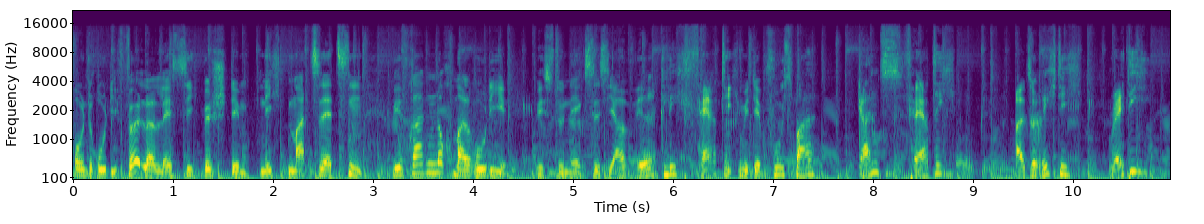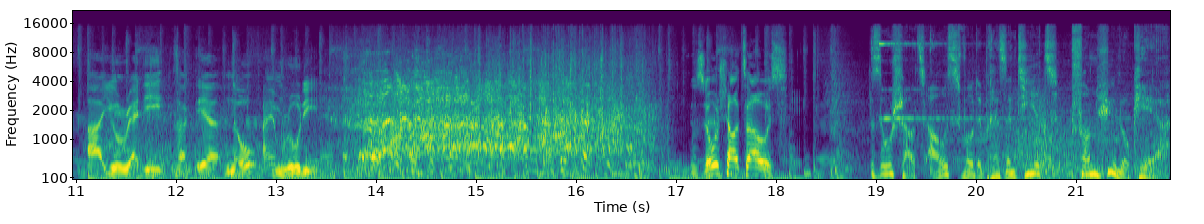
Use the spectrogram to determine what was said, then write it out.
Und Rudi Völler lässt sich bestimmt nicht matt setzen. Wir fragen nochmal, Rudi, bist du nächstes Jahr wirklich fertig mit dem Fußball? Ganz fertig? Also richtig ready? Are you ready? sagt er. No, I'm Rudy. So schaut's aus. So schaut's aus wurde präsentiert von Hylocare.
